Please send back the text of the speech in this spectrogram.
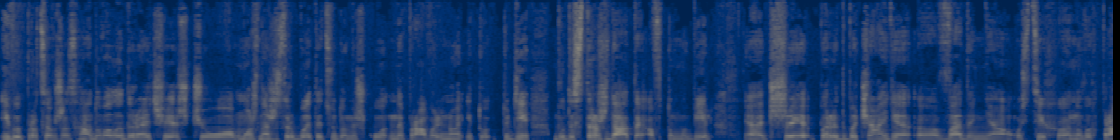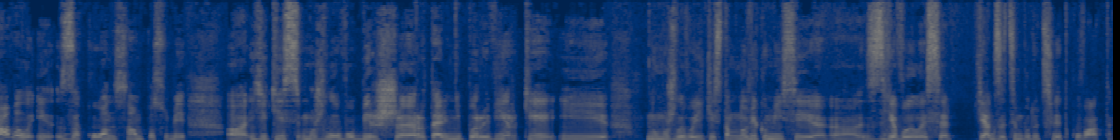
і ви про це вже згадували. До речі, що можна ж зробити цю домішку неправильно, і то тоді буде страждати автомобіль. Чи передбачає введення ось цих нових правил і закон сам по собі якісь можливо більш ретельні перевірки, і ну можливо якісь там нові комісії з'явилися? Як за цим будуть слідкувати?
